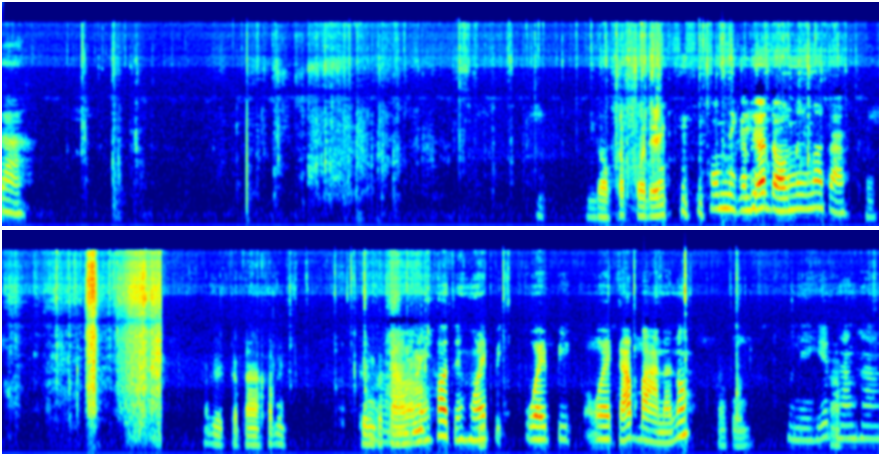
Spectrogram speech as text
จ้ะดอกครับตัวแดง ผมนี่ก็เหลือดอกหนึงเนาะจ้ะ เด็กกระตาครับนี่เต็มกระตาแล้วเนาะเขาจะหอยปีอวยปีกอวยกลับบานนะเนาะครับผมวันนี้เฮ็ดครับห่าง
